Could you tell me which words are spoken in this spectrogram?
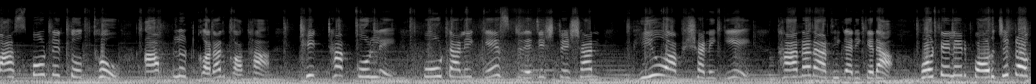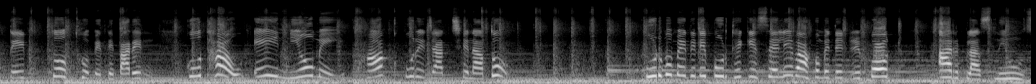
পাসপোর্টের তথ্য আপলোড করার কথা ঠিকঠাক করলে পোর্টালে গেস্ট রেজিস্ট্রেশন, ভিউ অপশানে গিয়ে থানার আধিকারিকেরা হোটেলের পর্যটকদের তথ্য পেতে পারেন। কোথাও এই নিয়মেই ফাঁক পুড়ে যাচ্ছে না তো। পূর্ব মেদিনীপুর থেকে সেলিম আহমেদের রিপোর্ট, আর প্লাস নিউজ।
